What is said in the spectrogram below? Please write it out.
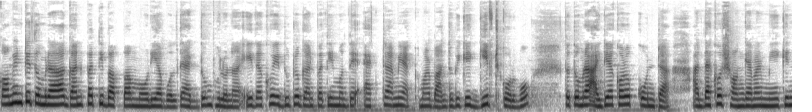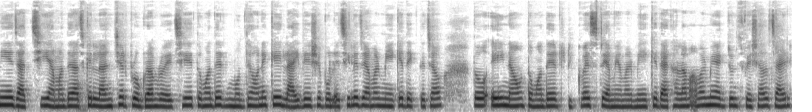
কমেন্টে তোমরা গণপতি বাপ্পা মরিয়া বলতে একদম ভুলো না। এই দেখো, এই দুটো গণপতির মধ্যে একটা আমি আমার বান্ধবীকে গিফট করব। তো তোমরা আইডিয়া করো কোনটা। আর দেখো, সঙ্গে আমার মেয়েকে নিয়ে যাচ্ছি। আমাদের আজকে লাঞ্চের প্রোগ্রাম রয়েছে। তোমাদের মধ্যে অনেকেই লাইভে এসে বলেছিলে যে আমার মেয়েকে দেখতে চাও। তো এই নাও, তোমাদের রিকোয়েস্টে আমি আমার মেয়েকে দেখালাম। আমার মেয়ে একজন স্পেশাল চাইল্ড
